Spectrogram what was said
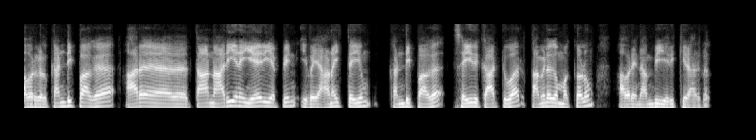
அவர்கள் கண்டிப்பாக அற தான் அரியணை ஏறிய பின் இவை அனைத்தையும் கண்டிப்பாக செய்து காட்டுவார். தமிழக மக்களும் அவரை நம்பி இருக்கிறார்கள்.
